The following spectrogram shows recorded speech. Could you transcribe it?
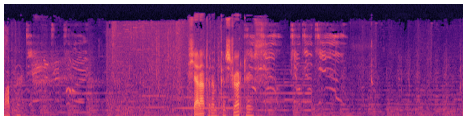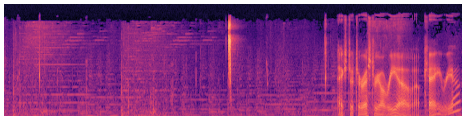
Whopper? Shout out to them constructors. Extraterrestrial Rio. Okay, Rio?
